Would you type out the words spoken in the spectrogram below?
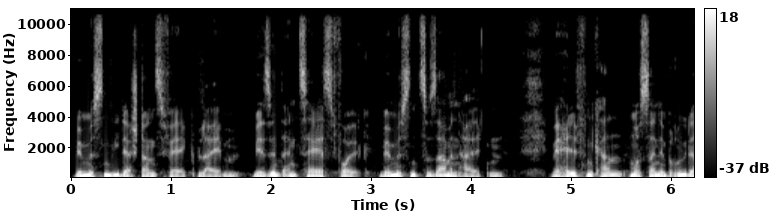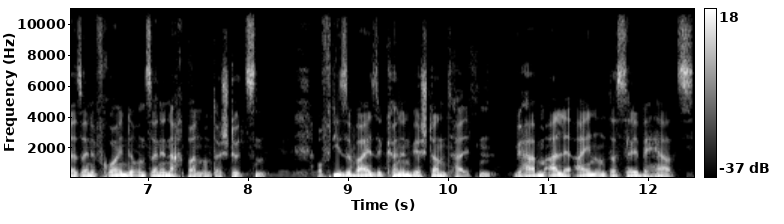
Wir müssen widerstandsfähig bleiben. Wir sind ein zähes Volk. Wir müssen zusammenhalten. Wer helfen kann, muss seine Brüder, seine Freunde und seine Nachbarn unterstützen. Auf diese Weise können wir standhalten. Wir haben alle ein und dasselbe Herz.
